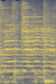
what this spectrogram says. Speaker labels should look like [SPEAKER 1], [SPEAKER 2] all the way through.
[SPEAKER 1] Christmas.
